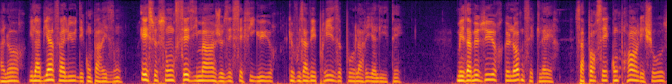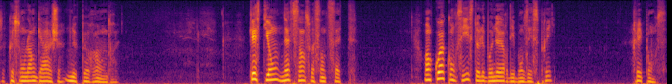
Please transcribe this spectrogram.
Alors, il a bien fallu des comparaisons, et ce sont ces images et ces figures que vous avez prises pour la réalité. Mais à mesure que l'homme s'éclaire, sa pensée comprend les choses que son langage ne peut rendre. Question 967 En quoi consiste le bonheur des bons esprits? Réponse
